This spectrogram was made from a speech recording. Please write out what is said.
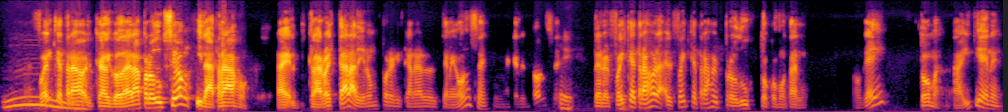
Fue el que trajo, el cargo de la producción y la trajo. claro está, la dieron por el canal Tele 11 en aquel entonces. Pero él fue el que trajo, él fue el que trajo el producto como tal. ¿Ok? Toma, ahí tiene.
